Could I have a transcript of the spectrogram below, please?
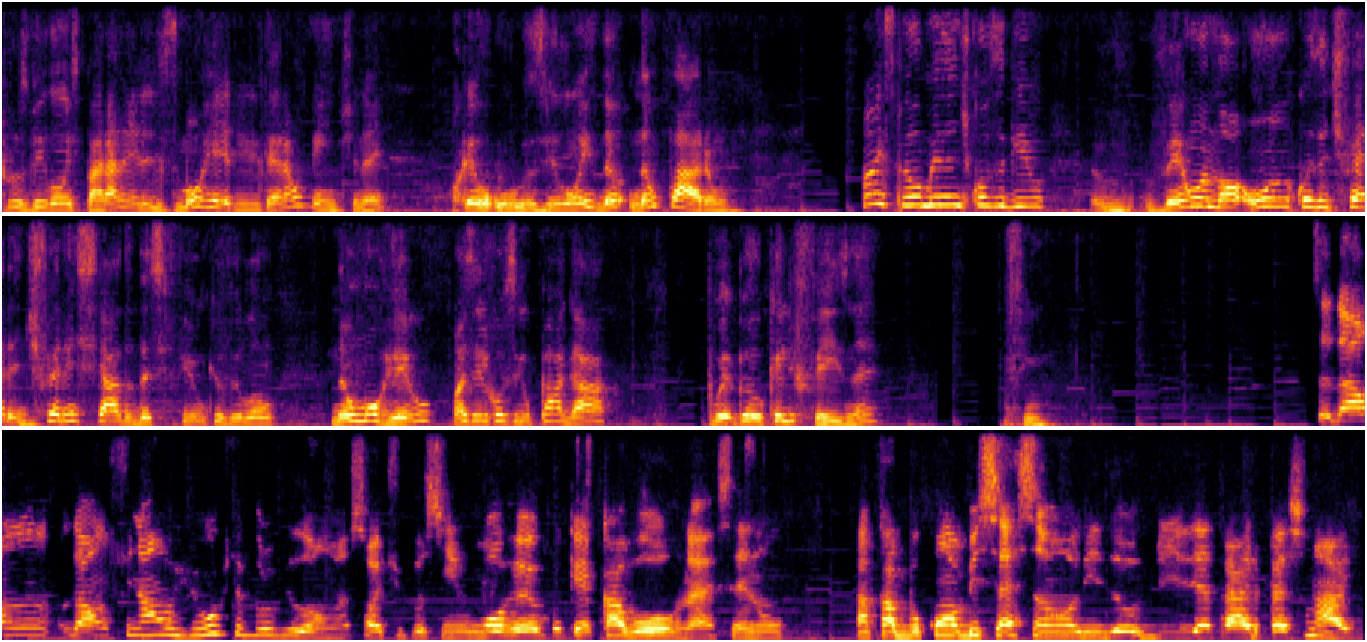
para os vilões pararem é eles morrerem, literalmente, né? Porque os vilões não, não param. Mas pelo menos a gente conseguiu ver uma, uma coisa difer, diferenciada desse filme, que o vilão não morreu, mas ele conseguiu pagar pelo que ele fez, né? Enfim. Você dá um, dá um final justo pro vilão, é só tipo assim, morreu porque acabou, né? Você não acabou com a obsessão ali do, de, de atrás do personagem.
